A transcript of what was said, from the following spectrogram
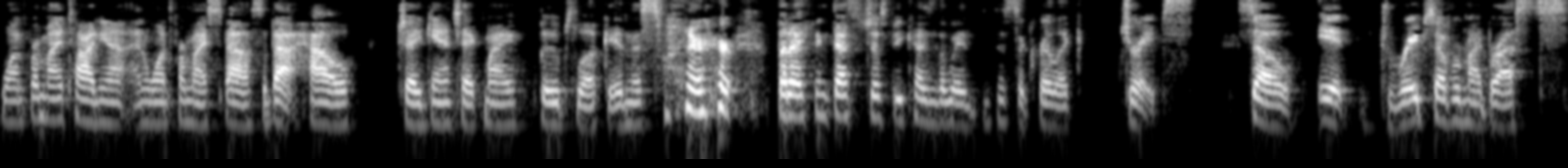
one from my Tanya and one from my spouse, about how gigantic my boobs look in this sweater. but I think that's just because of the way this acrylic drapes. So it drapes over my breasts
